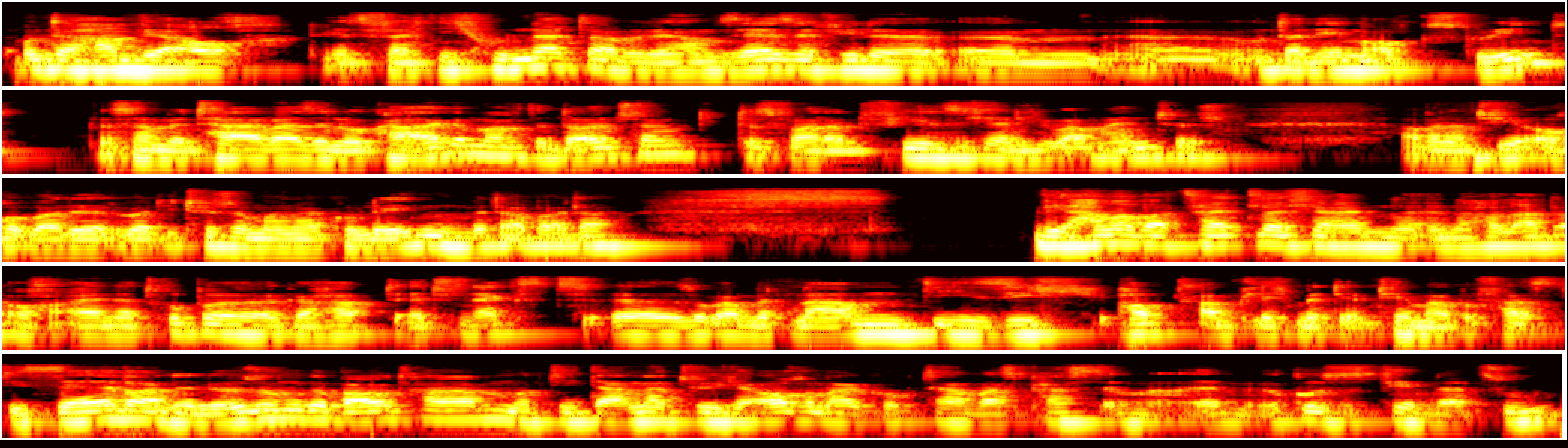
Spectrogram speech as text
Und da haben wir auch, jetzt vielleicht nicht hunderte, aber wir haben sehr, sehr viele ähm, äh, Unternehmen auch gescreent. Das haben wir teilweise lokal gemacht in Deutschland. Das war dann viel sicherlich über meinen Tisch, aber natürlich auch über die, über die Tische meiner Kollegen, und Mitarbeiter. Wir haben aber zeitgleich in, in Holland auch eine Truppe gehabt, Edge Next, äh, sogar mit Namen, die sich hauptamtlich mit dem Thema befasst, die selber eine Lösung gebaut haben und die dann natürlich auch immer geguckt haben, was passt im, im Ökosystem dazu.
